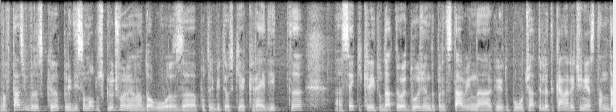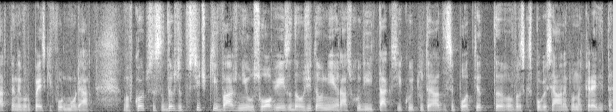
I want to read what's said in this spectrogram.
В тази връзка, преди самото сключване на договора за потребителския кредит, всеки кредитодател е длъжен да представи на кредитополучателя така наречения стандартен европейски формуляр, в който се съдържат всички важни условия и задължителни разходи и такси, които трябва да се платят във връзка с погасяването на кредита.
